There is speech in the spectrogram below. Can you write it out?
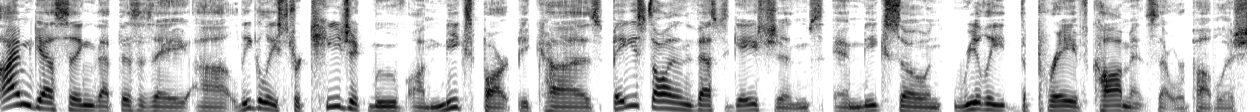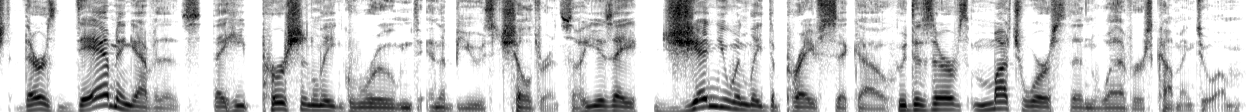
I'm guessing that this is a uh, legally strategic move on Meek's part because, based on investigations and Meek's own really depraved comments that were published, there is damning evidence that he personally groomed and abused children. So he is a genuinely depraved sicko who deserves much worse than whatever's coming to him.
